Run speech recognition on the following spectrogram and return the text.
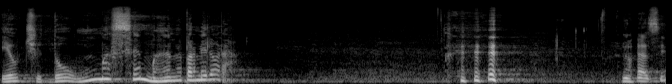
eu te dou uma semana para melhorar. Não é assim?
